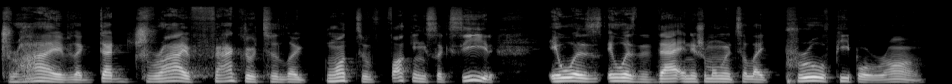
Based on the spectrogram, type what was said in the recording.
drive, like that drive factor to like want to fucking succeed. It was it was that initial moment to like prove people wrong.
